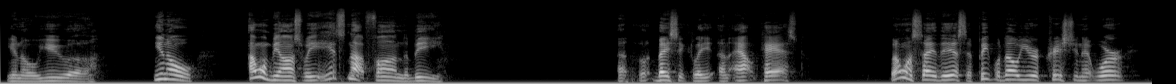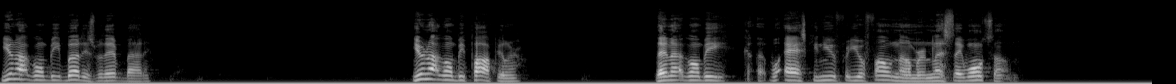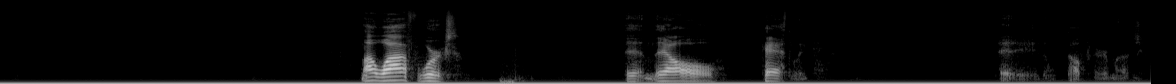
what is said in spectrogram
you know, you, uh, you know, I want to be honest with you. It's not fun to be uh, basically an outcast. But I want to say this: if people know you're a Christian at work, you're not going to be buddies with everybody. You're not going to be popular. They're not going to be uh, asking you for your phone number unless they want something. My wife works, and they're all Catholic. They don't talk to her much.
